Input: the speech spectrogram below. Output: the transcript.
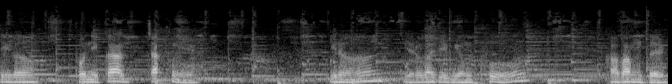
이거 보니까 짝퉁이에요. 이런 여러 가지 명품, 가방들,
